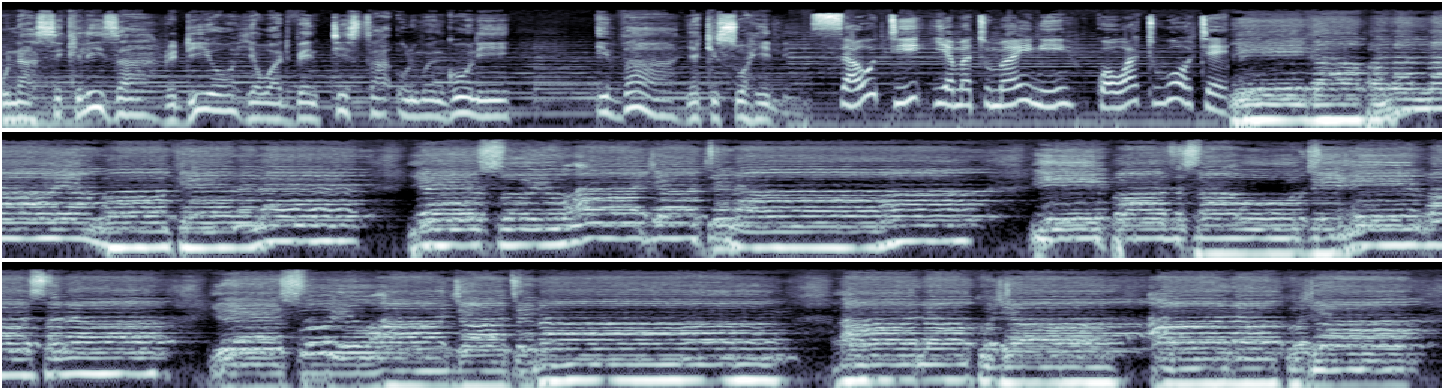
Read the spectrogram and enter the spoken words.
unasikiliza redio ya uadventista ulimwenguni idhaa ya kiswahili. Sauti ya matumaini kwa watu wote. Piga pandana ya makelele yesu yuaja tena. Ipaza sauti imba sana yesu yuaja tena. Anakuja anakuja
